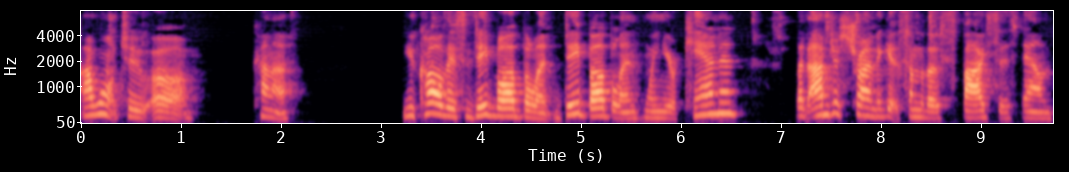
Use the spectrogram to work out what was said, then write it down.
I want to uh, kind of, you call this debubbling, debubbling when you're canning. But I'm just trying to get some of those spices down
